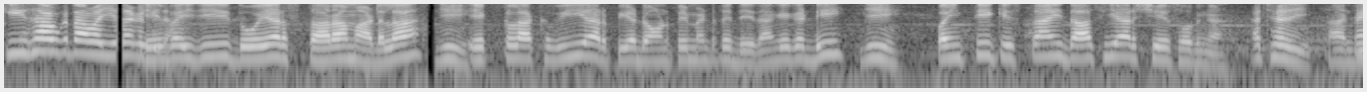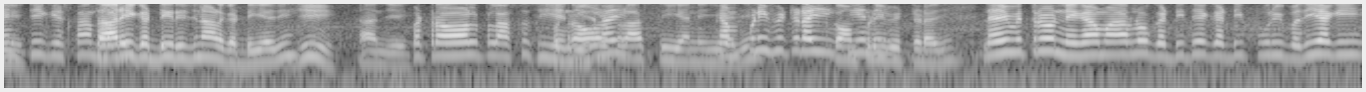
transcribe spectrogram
ਕੀ ਹਿਸਾਬ ਕਿਤਾਬ ਆ ਜੀ ਇਹਦਾ ਗੱਡੀ ਇਹ ਦਾ? ਬਾਈ ਜੀ 2017 ਮਾਡਲ ਆ। ਜੀ। 1 ਲੱਖ 20 ਹਜ਼ਾਰ ਰੁਪਿਆ ਡਾਊਨ ਪੇਮੈਂਟ ਤੇ ਦੇ ਦਾਂਗੇ ਗੱਡੀ। ਜੀ। 35 ਕਿਸ਼ਤਾਂ ਹੀ 10600 ਦੀਆਂ। ਅੱਛਾ ਜੀ। ਹਾਂਜੀ। 35 ਕਿਸ਼ਤਾਂ ਦਾ ਸਾਰੀ ਗੱਡੀ origignal ਗੱਡੀ ਹੈ ਜੀ। ਜੀ। ਹਾਂਜੀ। ਪੈਟਰੋਲ ਪਲੱਸ ਸੀਐਨਜੀ ਹੈ ਪੈਟਰੋਲ ਨਾ ਜੀ ਪਲੱਸ ਸੀਐਨਜੀ ਹੈ ਜੀ। ਕੰਪਨੀ ਫਿਟਡ ਆ ਜੀ ਕੰਪਨੀ? ਫਿਟਡ ਹੈ ਜੀ। ਲੈ ਵੀ ਮਿੱਤਰੋ ਨਿਗਾਹ ਮਾਰ ਲਓ ਗੱਡੀ ਤੇ ਗੱਡੀ ਪੂਰੀ ਵਧੀਆ ਗਈ।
